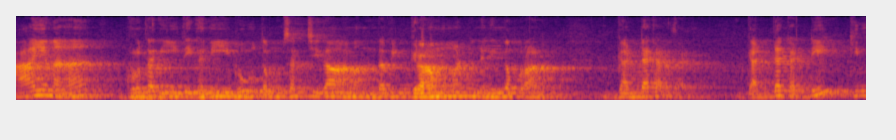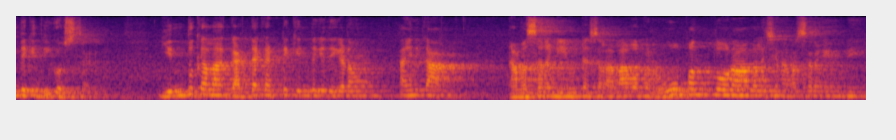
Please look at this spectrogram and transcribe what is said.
ఆయన ఘృతరీతి ఘనీభూతం సచ్చిదానంద విగ్రహం అంటుంది లింగపురాణం. గడ్డ కడతాడు. గడ్డ కట్టి కిందకి దిగొస్తాడు. ఎందుకు అలా గడ్డ కట్టి కిందకి దిగడం? ఆయనకి అవసరం ఏమిటి? అసలు అలా ఒక రూపంతో రావలసిన అవసరం ఏమిటి?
